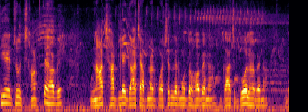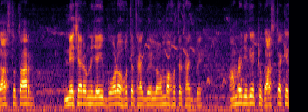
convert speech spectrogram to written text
দিয়ে একটু ছাঁটতে হবে। না ছাঁটলে গাছ আপনার পছন্দের মতো হবে না, গাছ গোল হবে না। গাছ তো তার নেচার অনুযায়ী বড় হতে থাকবে, লম্বা হতে থাকবে। আমরা যদি একটু গাছটাকে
